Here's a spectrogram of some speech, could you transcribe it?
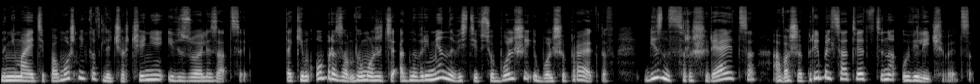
нанимаете помощников для черчения и визуализации. Таким образом, вы можете одновременно вести все больше и больше проектов. Бизнес расширяется, а ваша прибыль, соответственно, увеличивается.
